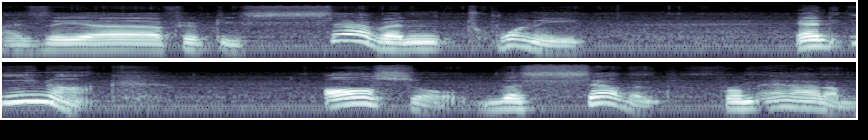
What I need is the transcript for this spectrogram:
Isaiah 57 20. And Enoch, also the seventh from Adam,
